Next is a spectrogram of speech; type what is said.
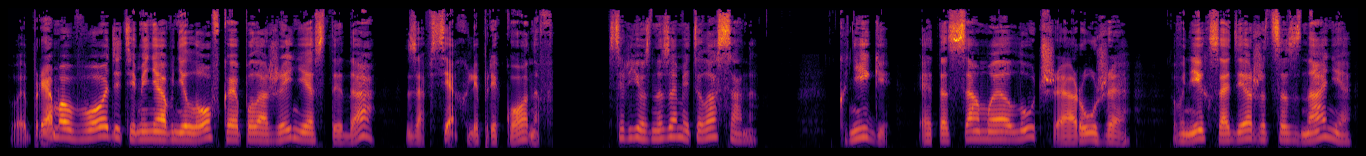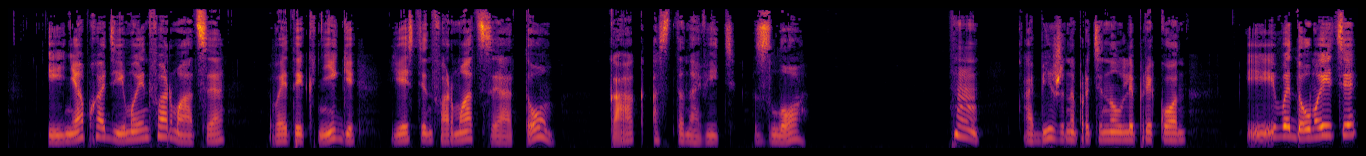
вы прямо вводите меня в неловкое положение стыда за всех лепреконов», — серьезно заметила Асана. «Книги это самое лучшее оружие. В них содержатся знания и необходимая информация. В этой книге есть информация о том, как остановить зло. «Хм», — обиженно протянул Лепрекон. «И вы думаете,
